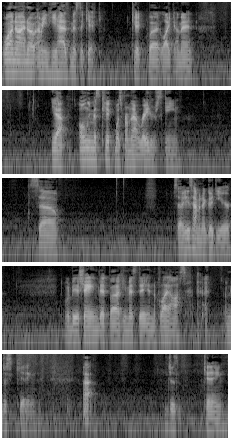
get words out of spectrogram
Well, no, I know. I mean, he has missed a kick, kick, but like I meant, yeah, only missed kick was from that Raiders game. So, so he's having a good year. Would be ashamed if uh, he missed it in the playoffs. I'm just kidding. Ah, just kidding.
